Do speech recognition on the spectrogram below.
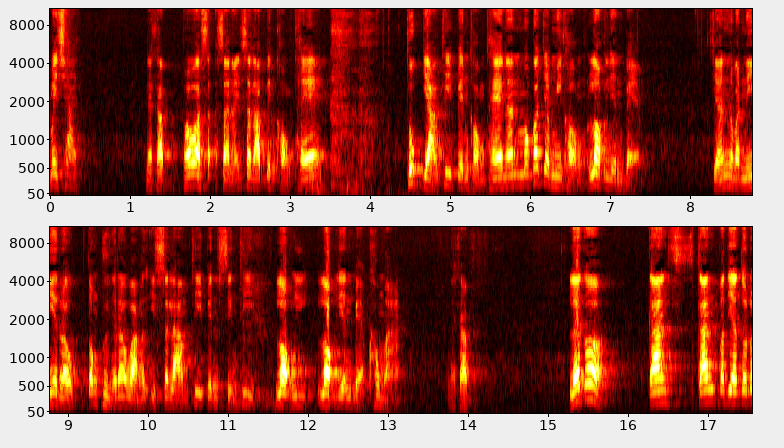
ไม่ใช่นะครับ เพราะว่าศาสนาอิสลามเป็นของแท้ ทุกอย่างที่เป็นของแท้นั้นมันก็จะมีของลอกเลียนแบบ ฉะนั้นวันนี้เราต้องพึงระวังอิสลามที่เป็นสิ่งที่ลอกลอกเลียนแบบเข้ามานะครับ แล้วก็การการปฏิญาณตน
